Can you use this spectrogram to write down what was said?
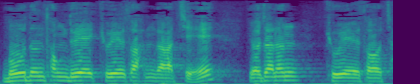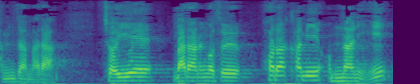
모든 성도의 교회에서 함과 같이 여자는 교회에서 잠잠하라. 저희의 말하는 것을 허락함이 없나니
